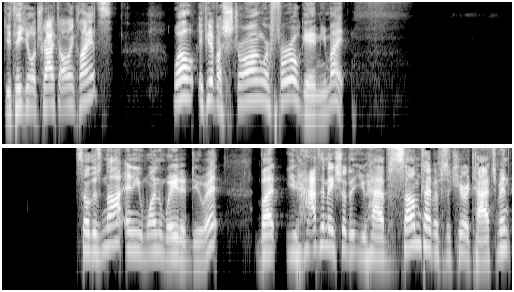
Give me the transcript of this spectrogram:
do you think you'll attract all in clients? Well, if you have a strong referral game, you might. So there's not any one way to do it, but you have to make sure that you have some type of secure attachment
